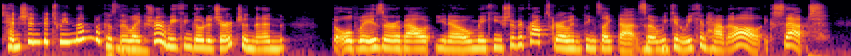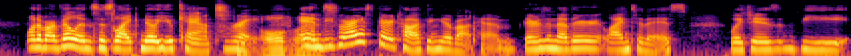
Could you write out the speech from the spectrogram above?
tension between them because they're like mm-hmm. sure we can go to church and then the old ways are about you know making sure the crops grow and things like that so we mm-hmm. can we can have it all except one of our villains is like no you can't Right. old ways. And before I start talking about him, there's another line to this, which is the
